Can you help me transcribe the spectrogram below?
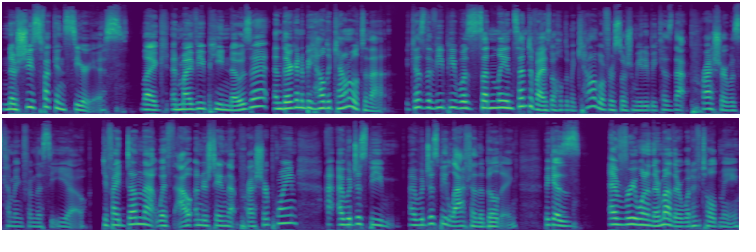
no, she's fucking serious. Like, and my VP knows it, and they're going to be held accountable to that because the VP was suddenly incentivized to hold them accountable for social media because that pressure was coming from the CEO. If I'd done that without understanding that pressure point, I, I would just be, I would just be laughed out of the building because everyone and their mother would have told me,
